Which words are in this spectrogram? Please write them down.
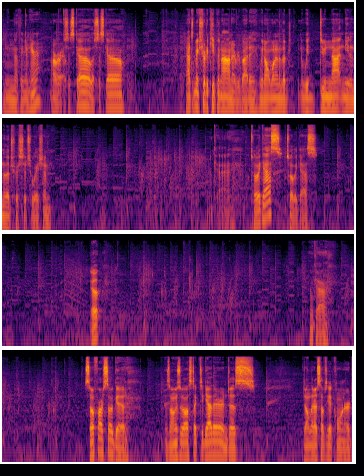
Nothing in here. All right, let's just go. Let's just go. I have to make sure to keep an eye on everybody. We don't want another. We do not need another Trish situation. Okay. Toilet gas? Toilet gas. Oh. Okay. So far, so good. As long as we all stick together and just don't let ourselves get cornered,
